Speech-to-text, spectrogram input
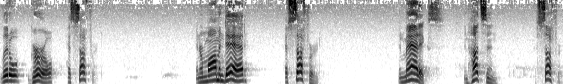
little girl has suffered. And her mom and dad have suffered. And Maddox and Hudson have suffered.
